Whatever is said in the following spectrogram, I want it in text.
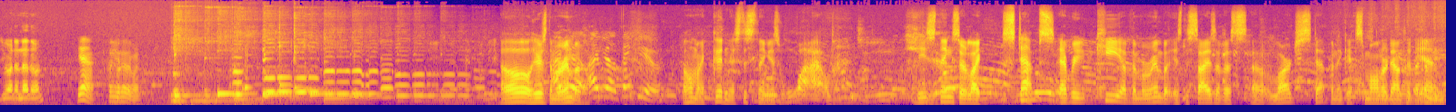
you want another one? Yeah, play another one. Oh, here's the marimba. I will, thank you. Oh my goodness, this thing is wild. These things are like steps. Every key of the marimba is the size of a large step, and it gets smaller down to the end.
